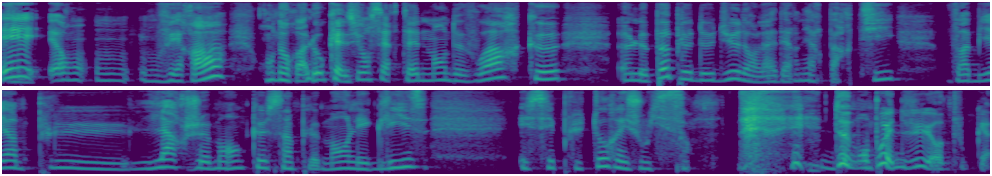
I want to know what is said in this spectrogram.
Et on, on- on verra, on aura l'occasion certainement de voir que euh, le peuple de Dieu dans la dernière partie va bien plus largement que simplement l'Église. Et c'est plutôt réjouissant, de mon point de vue en tout cas.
